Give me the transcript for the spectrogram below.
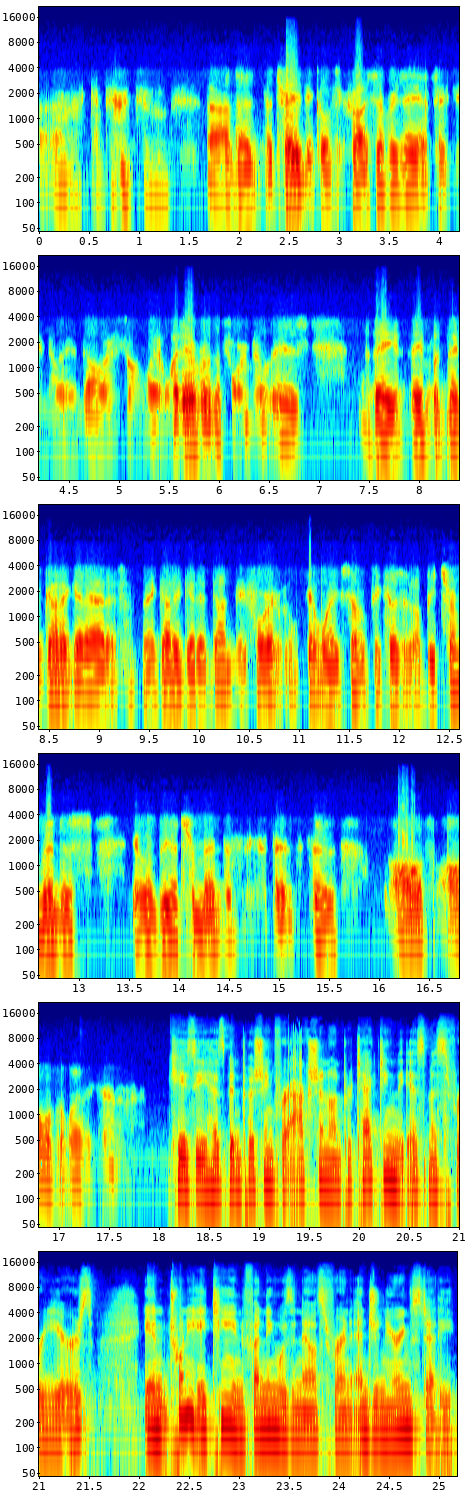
uh, compared to uh, the the trade that goes across every day at fifty million dollars. So whatever the formula is, they they they've got to get at it. They've got to get it done before it, it wipes out because it will be tremendous. It will be a tremendous expense to all of all of Atlantic Canada. Casey has been pushing for action on protecting the isthmus for years. In 2018, funding was announced for an engineering study,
